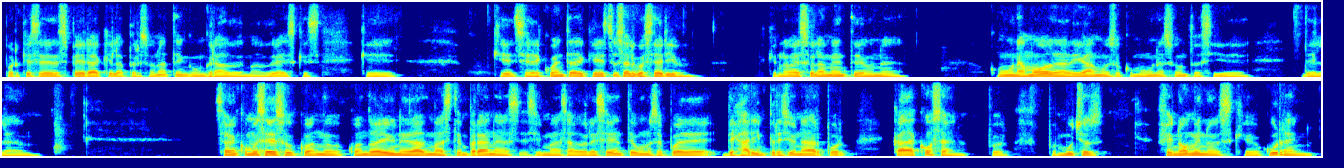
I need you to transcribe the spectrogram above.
porque se espera que la persona tenga un grado de madurez, que, es, que, que se dé cuenta de que esto es algo serio, que no es solamente una, como una moda, digamos, o como un asunto así de, de la ¿Saben cómo es eso? Cuando, cuando hay una edad más temprana, si más adolescente, uno se puede dejar impresionar por cada cosa, por, muchos fenómenos que ocurren.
